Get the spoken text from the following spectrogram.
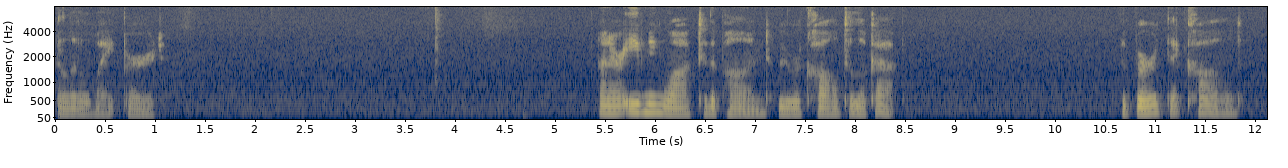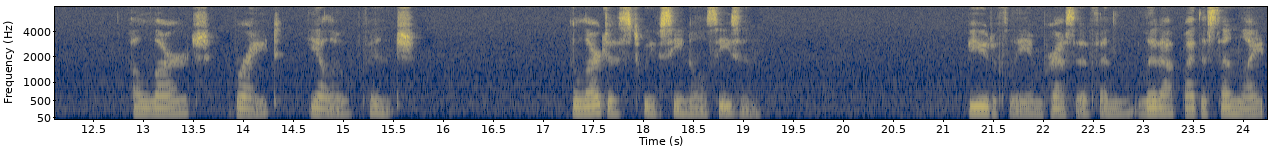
The Little White Bird. On our evening walk to the pond, we were called to look up. The bird that called, a large, bright yellow finch the largest we've seen all season. Beautifully impressive and lit up by the sunlight,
